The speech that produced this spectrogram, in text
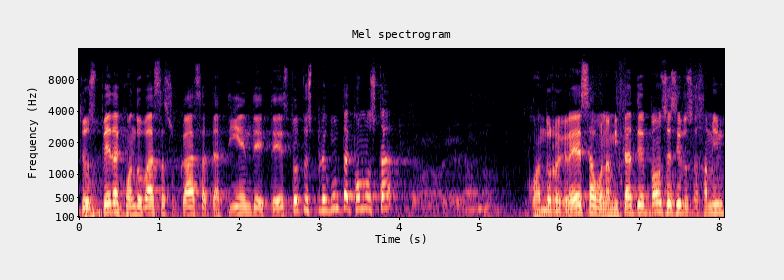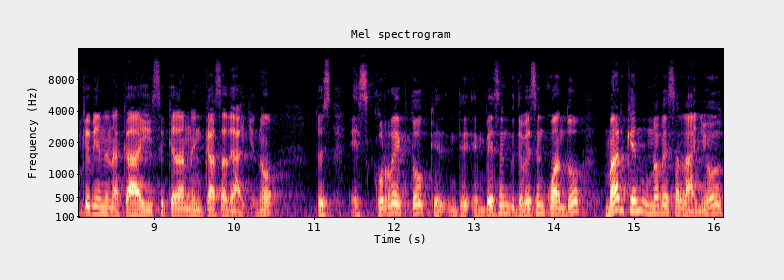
te hospeda cuando vas a su casa, te atiende, te esto, entonces pregunta cómo está cuando regresa o en la mitad de, vamos a decir, los jajamim que vienen acá y se quedan en casa de alguien, ¿no? Entonces, es correcto que de, en vez en- de vez en cuando marquen una vez al año,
